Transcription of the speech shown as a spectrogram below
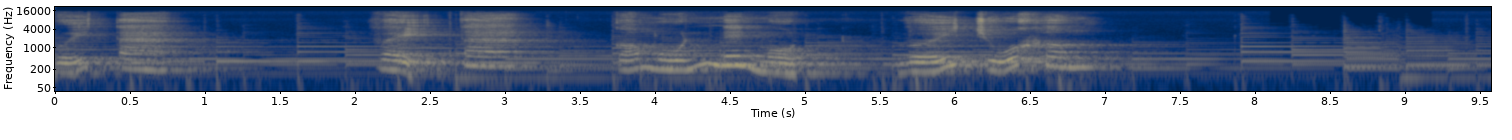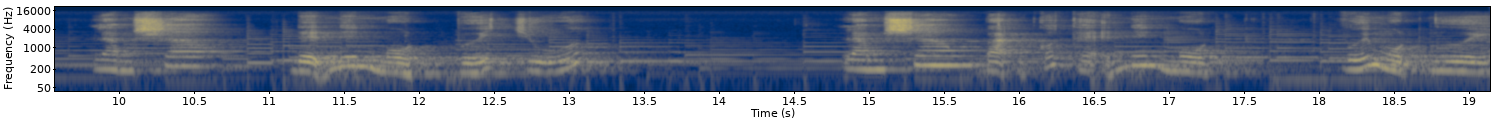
với ta. Vậy ta có muốn nên một với chúa không? Làm sao để nên một với chúa? Làm sao bạn có thể nên một với một người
